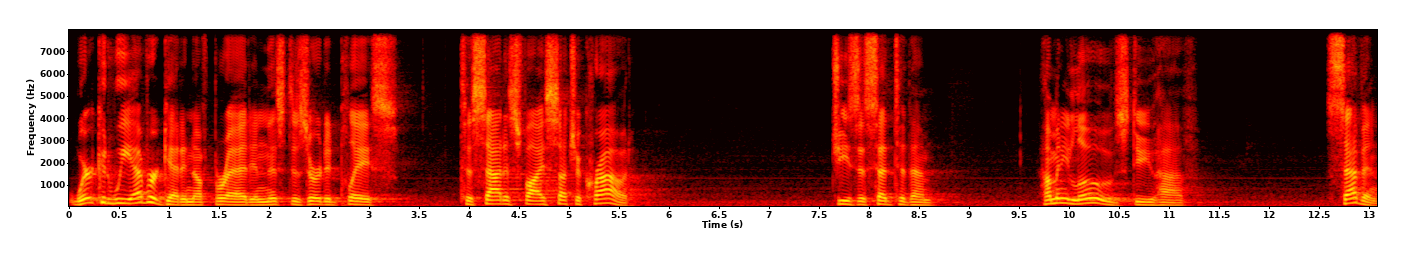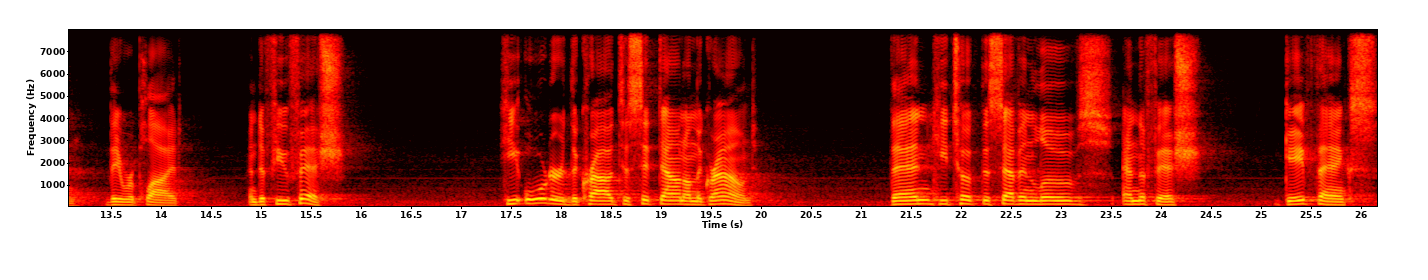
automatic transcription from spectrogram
Where could we ever get enough bread in this deserted place to satisfy such a crowd? Jesus said to them, how many loaves do you have? Seven, they replied, and a few fish. He ordered the crowd to sit down on the ground. Then he took the seven loaves and the fish, gave thanks,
